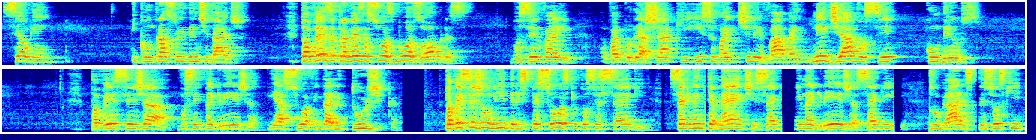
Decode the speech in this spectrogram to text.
ser alguém, encontrar sua identidade. Talvez através das suas boas obras você vai vai poder achar que isso vai te levar, vai mediar você com Deus. Talvez seja você ir para a igreja e a sua vida litúrgica Talvez sejam líderes, pessoas que você segue, segue na internet, segue na igreja, segue nos lugares, pessoas que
